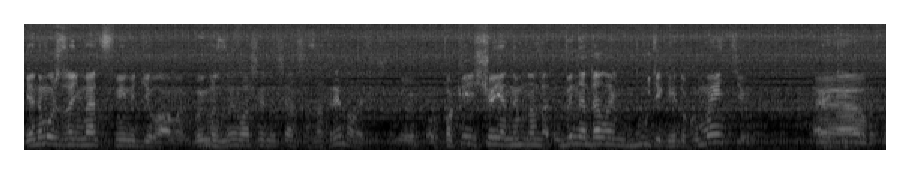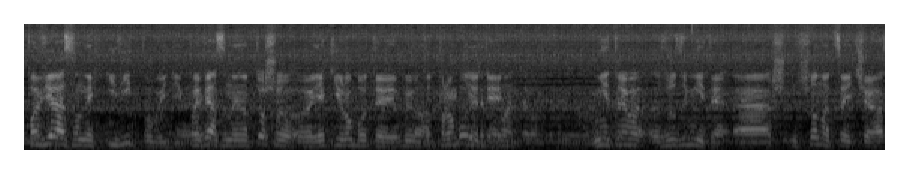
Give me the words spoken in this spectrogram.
Я не можу займатися своїми ділами. Ви Ну, ми- Ми машину зараз вже затримали? чи що? Поки що я не нада- ви не дали будь-яких документів. Е? Пов'язаних і відповіді, пов'язаних на те, що е, які роботи ви тут проводите. Мені треба зрозуміти, е, що на цей час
